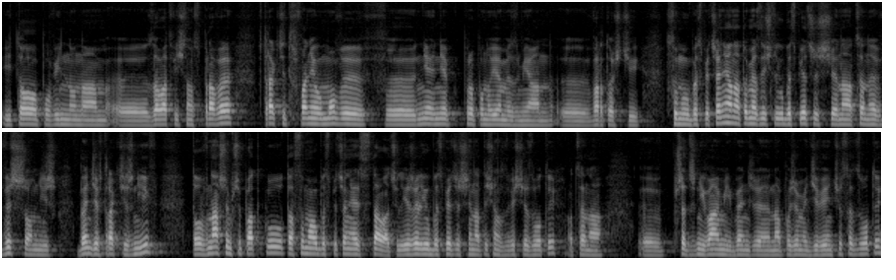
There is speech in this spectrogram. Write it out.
i to powinno nam e, załatwić tą sprawę. W trakcie trwania umowy w, nie, nie proponujemy zmian e, wartości sumy ubezpieczenia, natomiast jeśli ubezpieczysz się na cenę wyższą niż będzie w trakcie żniw, to w naszym przypadku ta suma ubezpieczenia jest stała, czyli jeżeli ubezpieczysz się na 1200 zł, a cena y, przed żniwami będzie na poziomie 900 zł,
